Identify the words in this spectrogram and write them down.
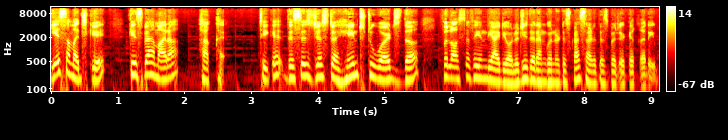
ये समझ के कि इस पे हमारा हक है, ठीक है? This is just a hint towards the philosophy in the ideology I am to discuss साढ़े दस बजे के करीब।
